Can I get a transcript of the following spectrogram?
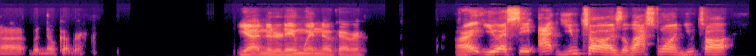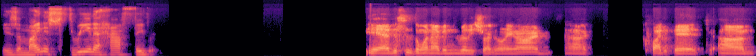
uh, but no cover. Yeah, Notre Dame win, no cover. All right, USC at Utah is the last one. Utah is a minus three and a half favorite. Yeah, this is the one I've been really struggling on uh, quite a bit. Um,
